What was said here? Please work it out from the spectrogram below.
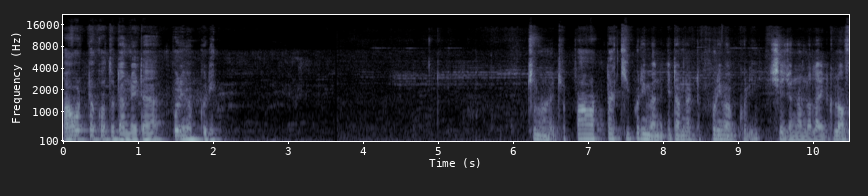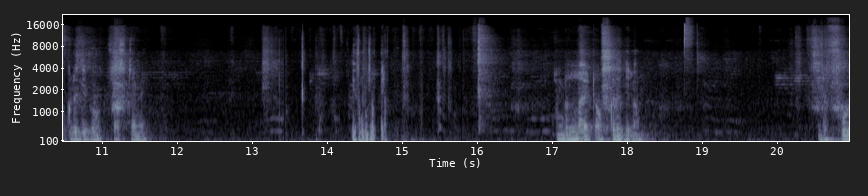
পাওয়ারটা কতটা? আমরা এটা পরিমাপ করি। চলুন এটার পাওয়ারটা কি পরিমাণ? এটা আমরা একটা পরিমাপ করি। সেই জন্য আমরা লাইটগুলো অফ করে দিব ফার্স্ট টাইমে আমরা লাইট অফ করে দিলাম। এটা ফুল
